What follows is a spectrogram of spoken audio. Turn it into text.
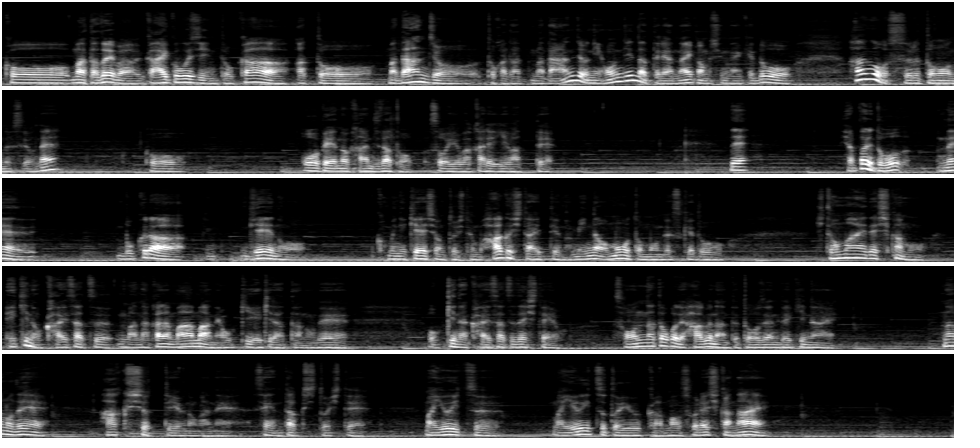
こうまあ例えば外国人とかあと、まあ、男女とかだまあ男女日本人だったりはないかもしれないけどハグをすると思うんですよね。こう欧米の感じだとそういう別れ際って。でやっぱりどうね僕らゲイのコミュニケーションとしてもハグしたいっていうのはみんな思うと思うんですけど人前でしかも駅の改札まあなかなかまあまあね大きい駅だったので大きな改札でしたよ。そんなとこでハグなんて当然できない。なので握手っていうのがね選択肢としてまあ唯一まあ唯一というかもうそれしかない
